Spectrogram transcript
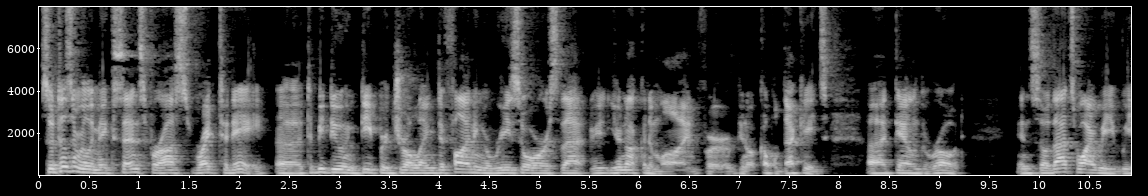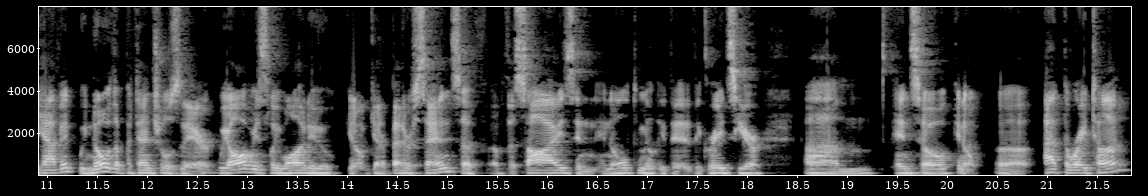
So it doesn't really make sense for us right today uh, to be doing deeper drilling, defining a resource that you're not going to mine for you know a couple decades uh, down the road. And so that's why we we have it. We know the potential is there. We obviously want to you know get a better sense of, of the size and, and ultimately the, the grades here. Um, and so you know uh, at the right time,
